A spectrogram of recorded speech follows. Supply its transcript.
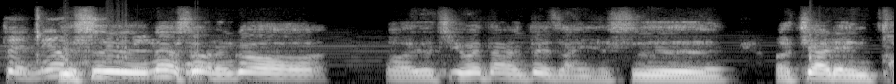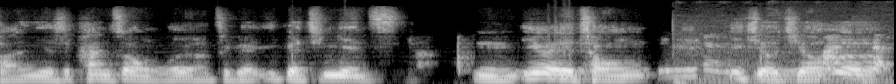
对没有也是那时候能够呃有机会担任队长，也是呃教练团也是看中我有这个一个经验值，嗯，因为从一九九二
